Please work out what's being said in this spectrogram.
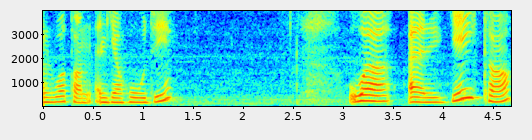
الوطن اليهودي والييكا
